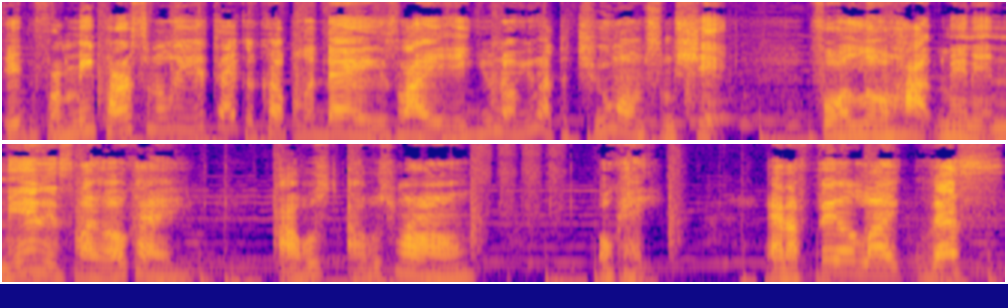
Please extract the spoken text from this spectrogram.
It for me personally, it take a couple of days. Like you know, you have to chew on some shit for a little hot minute, and then it's like, okay, I was I was wrong. Okay, and I feel like that's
